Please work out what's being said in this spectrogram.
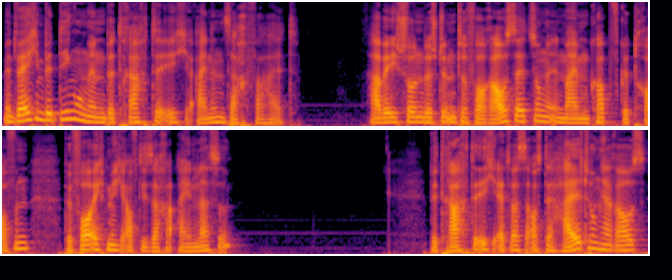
Mit welchen Bedingungen betrachte ich einen Sachverhalt? Habe ich schon bestimmte Voraussetzungen in meinem Kopf getroffen, bevor ich mich auf die Sache einlasse? Betrachte ich etwas aus der Haltung heraus,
